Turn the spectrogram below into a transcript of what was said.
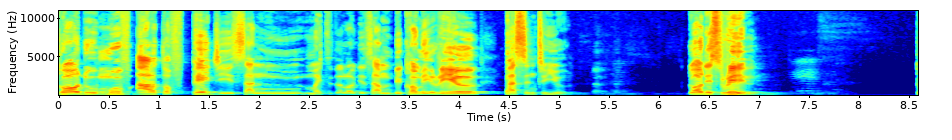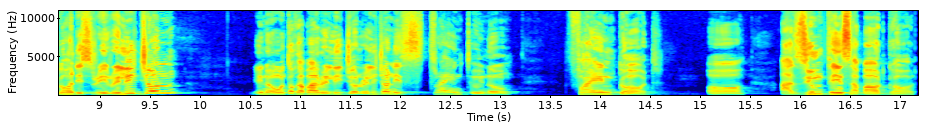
God will move out of pages and methodologies and become a real person to you. God is real. God is real. Religion, you know, when we talk about religion, religion is trying to, you know, find God or assume things about God.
